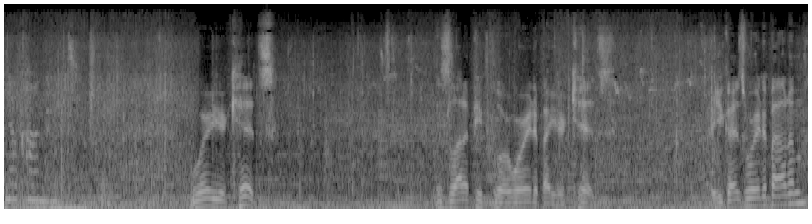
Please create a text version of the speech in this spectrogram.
no comment. Where are your kids? There's a lot of people who are worried about your kids. Are you guys worried about them?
